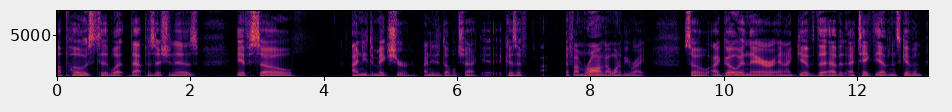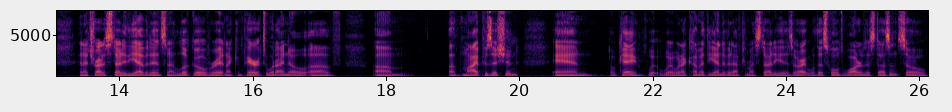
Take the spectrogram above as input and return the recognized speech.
opposed to what that position is? If so, I need to make sure I need to double check eh, because if if I'm wrong, I want to be right. So I go in there and I give the evidence. I take the evidence given, and I try to study the evidence, and I look over it, and I compare it to what I know of, um, of my position, and okay, when I come at the end of it after my study is all right. Well, this holds water, this doesn't, so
